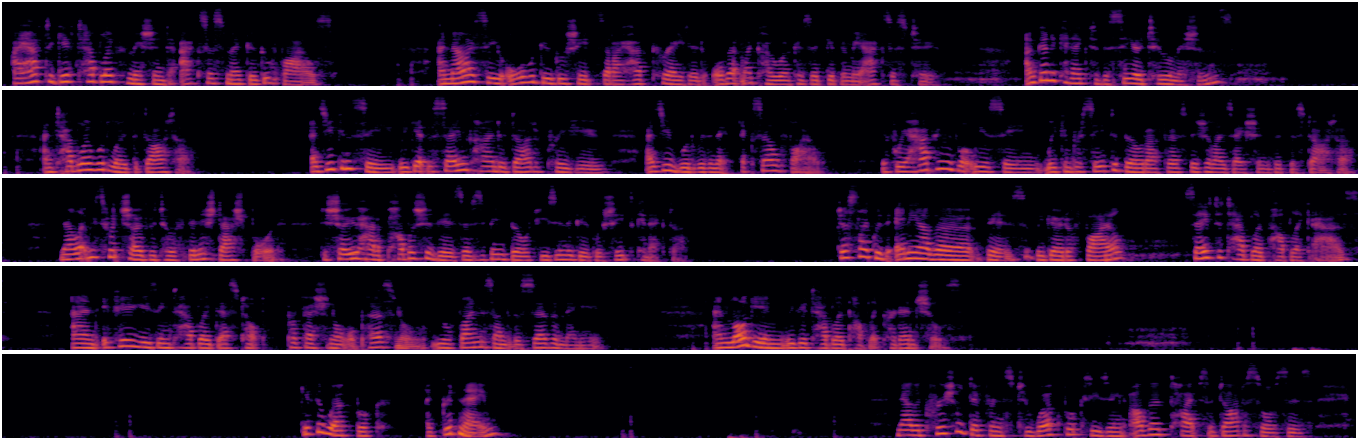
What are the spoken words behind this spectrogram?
I have to give Tableau permission to access my Google files, and now I see all the Google Sheets that I have created or that my coworkers have given me access to. I'm going to connect to the CO2 emissions and Tableau would load the data. As you can see, we get the same kind of data preview as you would with an Excel file. If we are happy with what we are seeing, we can proceed to build our first visualization with this data. Now let me switch over to a finished dashboard to show you how to publish a viz that has been built using the Google Sheets connector. Just like with any other viz, we go to File, Save to Tableau Public as, and if you're using Tableau Desktop Professional or Personal, you'll find this under the Server menu, and log in with your Tableau Public credentials. Give the workbook a good name. Now the crucial difference to workbooks using other types of data sources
